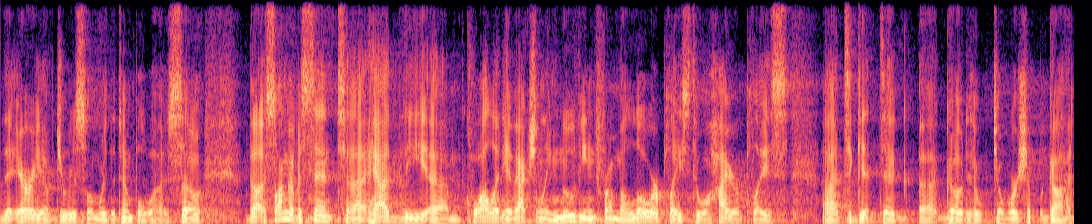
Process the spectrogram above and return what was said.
the area of Jerusalem where the temple was. So the Song of Ascent uh, had the um, quality of actually moving from a lower place to a higher place uh, to get to go to, to worship God.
